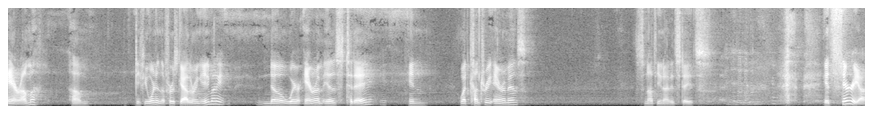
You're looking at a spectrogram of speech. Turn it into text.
Aram. Um, if you weren't in the first gathering, anybody know where Aram is today? In what country Aram is? It's not the United States. It's Syria.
